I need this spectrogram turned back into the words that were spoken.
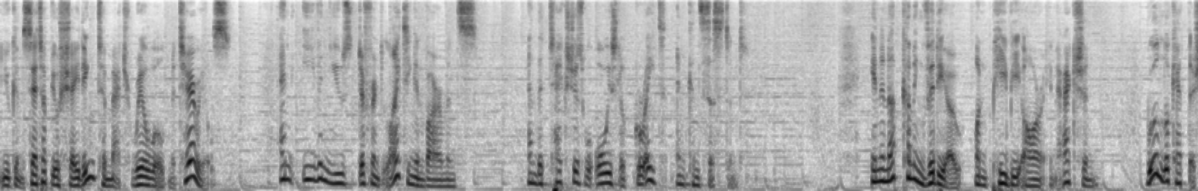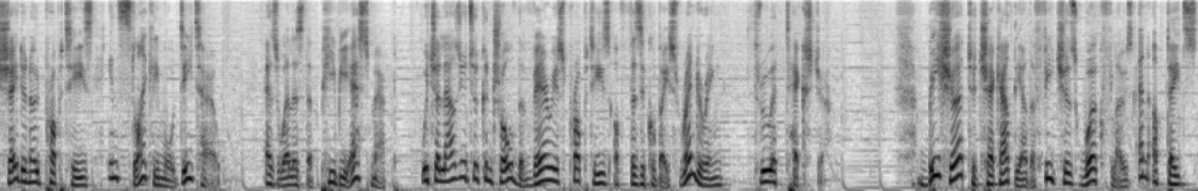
You can set up your shading to match real-world materials, and even use different lighting environments, and the textures will always look great and consistent. In an upcoming video on PBR in action, we'll look at the shader node properties in slightly more detail, as well as the PBS map, which allows you to control the various properties of physical-based rendering through a texture. Be sure to check out the other features, workflows, and updates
